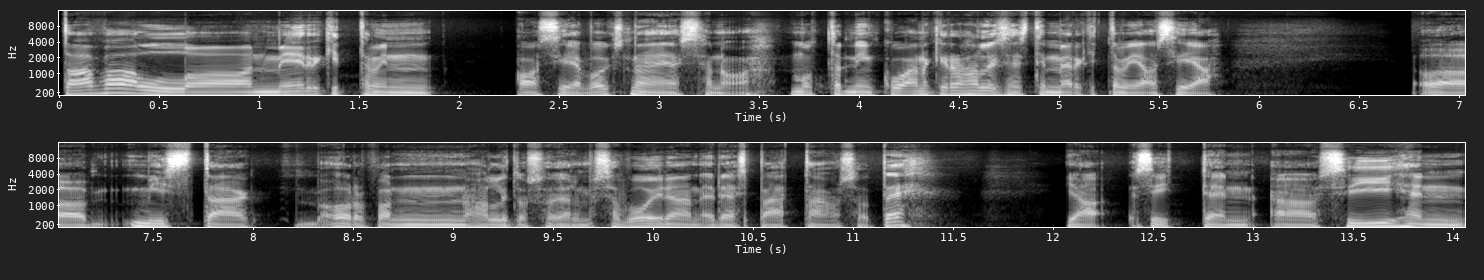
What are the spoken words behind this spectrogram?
tavallaan merkittävin asia, voiko näin sanoa, mutta niin kuin ainakin rahallisesti merkittävin asia – mistä Orpon hallitusohjelmassa voidaan edes päättää on sote. Ja sitten siihen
